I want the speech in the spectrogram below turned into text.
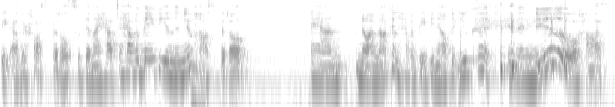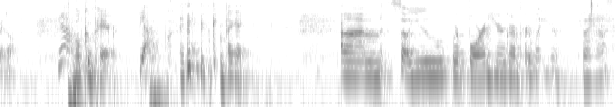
the other hospital. So then I had to have a baby in the new hospital. And no, I'm not going to have a baby now, but you could in the new hospital. Yeah. We'll compare. Yeah. Okay. okay. Um, so you were born here in Grande Prairie. What year? Can I ask?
